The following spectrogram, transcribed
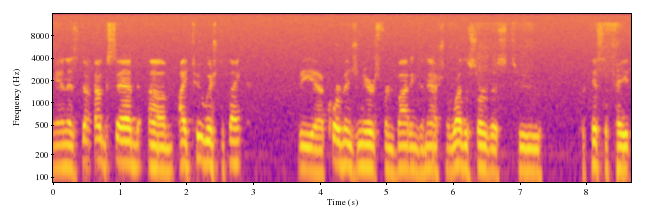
And as Doug said, um, I too wish to thank the uh, Corps of Engineers for inviting the National Weather Service to participate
